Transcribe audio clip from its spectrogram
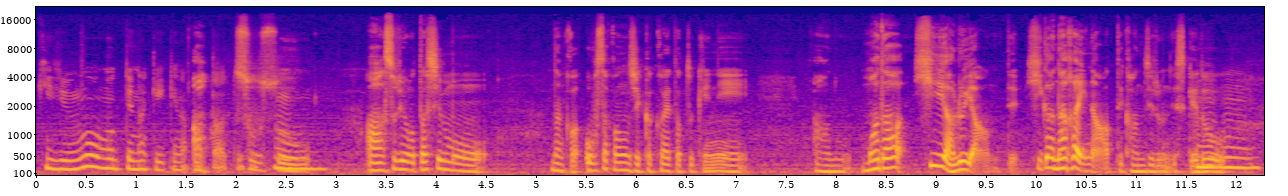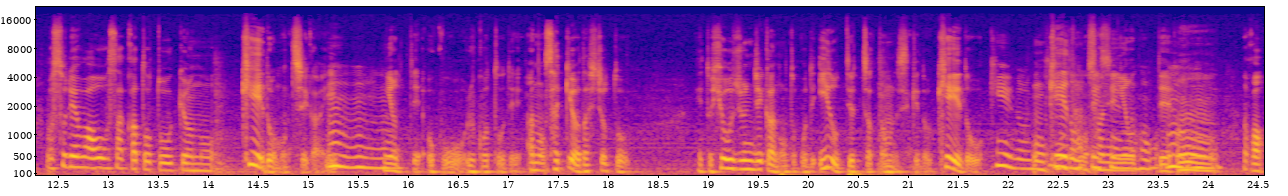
基準を持ってなきゃいけなかったそうそうん。あそれ私もなんか大阪の実家帰った時にあのまだ日あるやんって日が長いなって感じるんですけど、うんそれは大阪と東京の経度の違うんうんいうん。によって起こることで、あのさっき私ちょっと、えっと、標準時間のとこで緯度って言っちゃったんですけど経度、経度。うん、経度の差によって、うん縦線の方うん。なんか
